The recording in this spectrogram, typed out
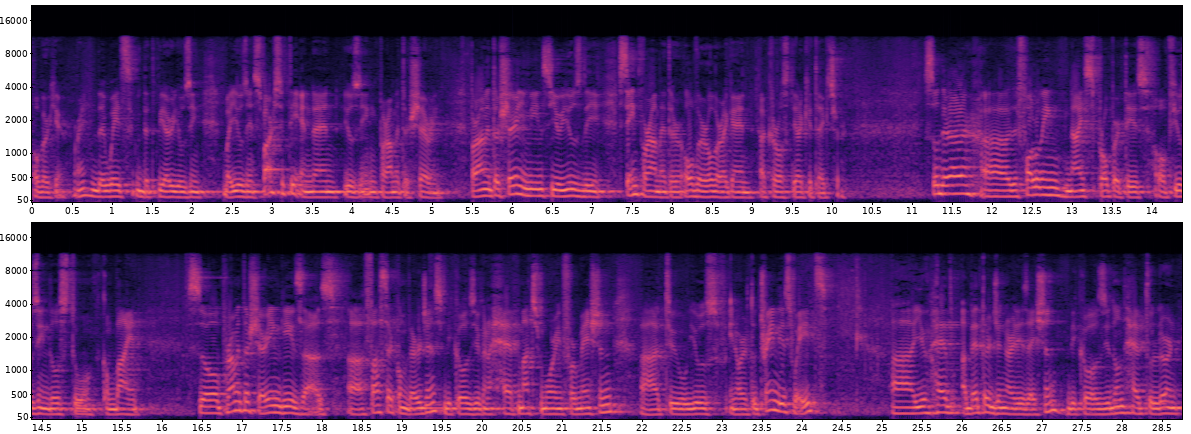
over here, right? The weights that we are using by using sparsity and then using parameter sharing. Parameter sharing means you use the same parameter over and over again across the architecture. So there are uh, the following nice properties of using those two combined. So parameter sharing gives us uh, faster convergence because you're going to have much more information uh, to use in order to train these weights uh, you have a better generalization because you don't have to learn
